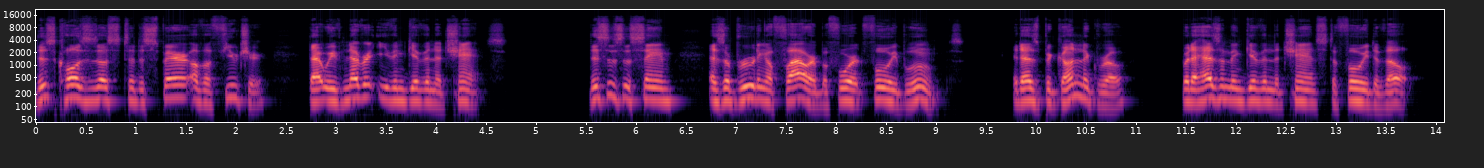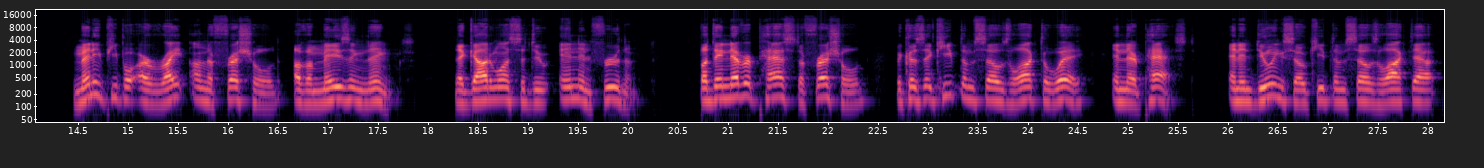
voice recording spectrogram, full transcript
This causes us to despair of a future that we've never even given a chance. This is the same as uprooting a flower before it fully blooms. It has begun to grow, but it hasn't been given the chance to fully develop. Many people are right on the threshold of amazing things that God wants to do in and through them, but they never pass the threshold because they keep themselves locked away in their past, and in doing so, keep themselves locked out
